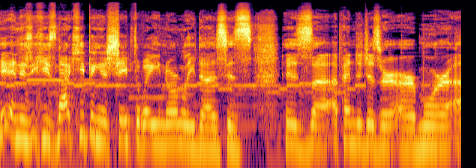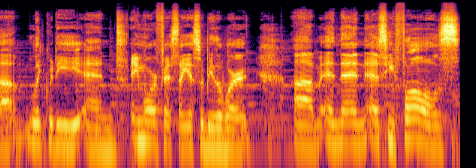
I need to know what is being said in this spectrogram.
and his, he's not keeping his shape the way he normally does. His his uh, appendages are, are more um, liquidy and amorphous, I guess would be the word. Um, and then as he falls,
